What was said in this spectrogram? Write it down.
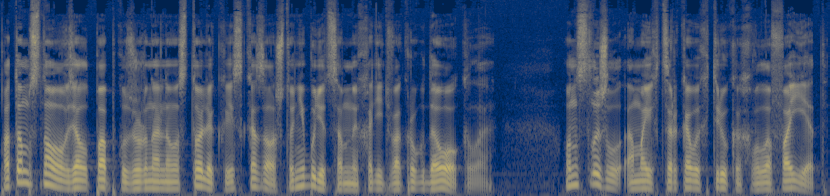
Потом снова взял папку с журнального столика и сказал, что не будет со мной ходить вокруг да около. Он слышал о моих цирковых трюках в Лафайет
